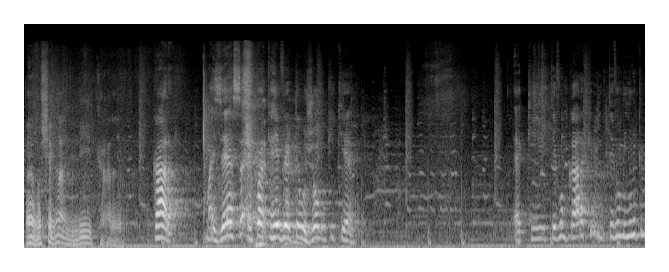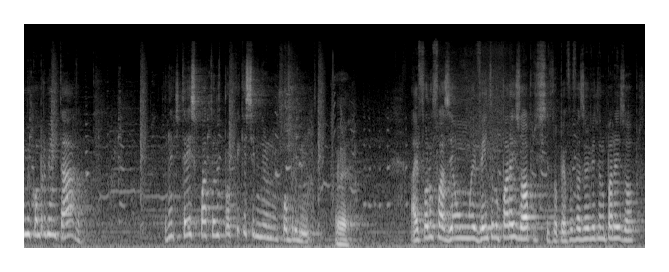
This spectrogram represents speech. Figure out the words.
Ah, eu vou chegar ali, cara. Cara, mas essa é para reverter o jogo, o que, que é? É que teve um cara que. Teve um menino que não me cumprimentava. Durante 3, 4 anos, por que, que esse menino não me cumprimenta? É. Aí foram fazer um evento no Paraisópolis. Citopia foi fazer um evento no Paraisópolis.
